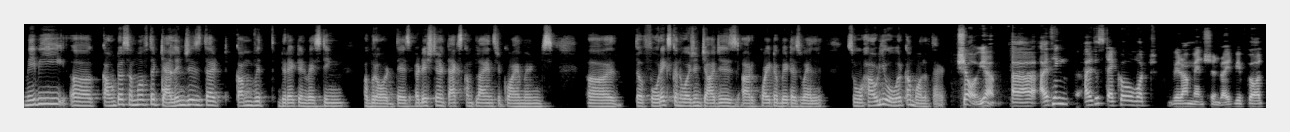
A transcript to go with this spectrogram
maybe uh, counter some of the challenges that come with direct investing abroad. There's additional tax compliance requirements. Uh, the forex conversion charges are quite a bit as well. So how do you overcome all of that? Sure. Yeah. Uh, I think I'll just echo what Viram mentioned. Right. We've got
